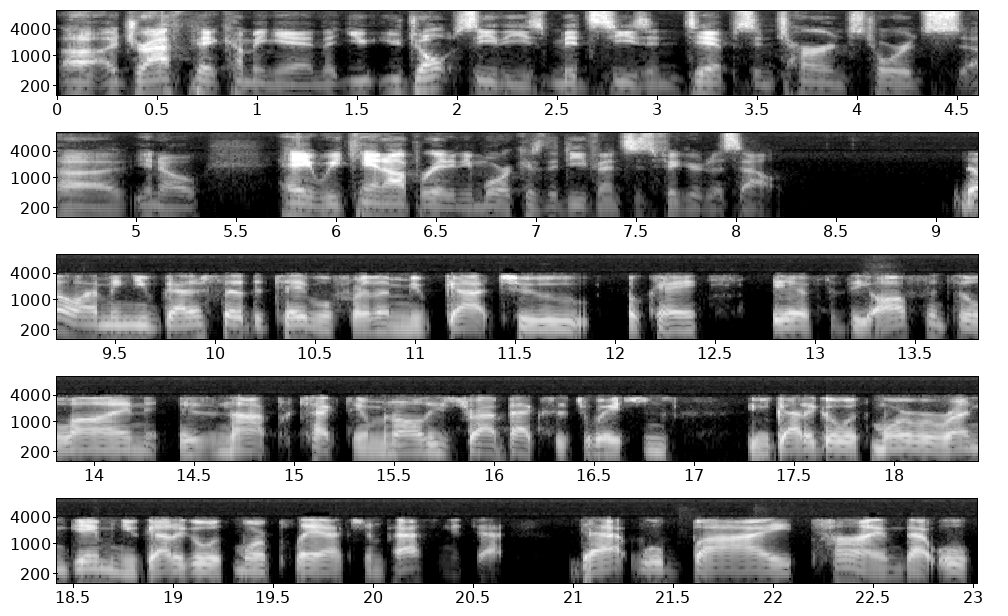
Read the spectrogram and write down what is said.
uh, a draft pick coming in, that you, you don't see these midseason dips and turns towards, uh, you know, hey, we can't operate anymore because the defense has figured us out. No, I mean you've got to set the table for them. You've got to okay, if the offensive line is not protecting them in all these drop back situations, you've got to go with more of a run game and you've got to go with more play action passing attack. That will buy time. That will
